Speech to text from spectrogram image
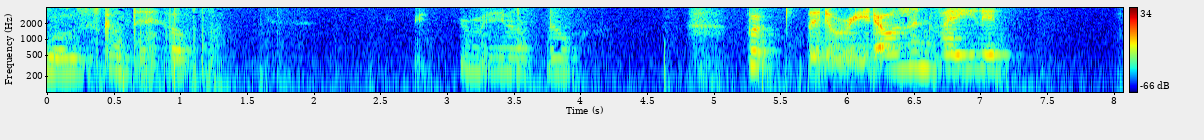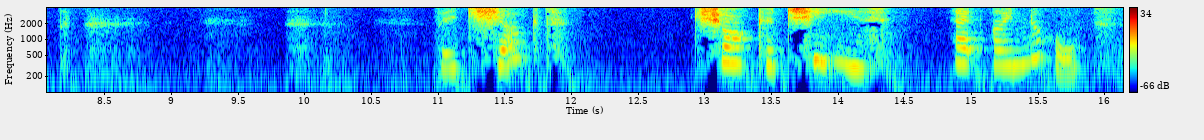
Worlds has come to help. You may not know. But the Doritos invaded. They chucked chocolate cheese at my nose.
